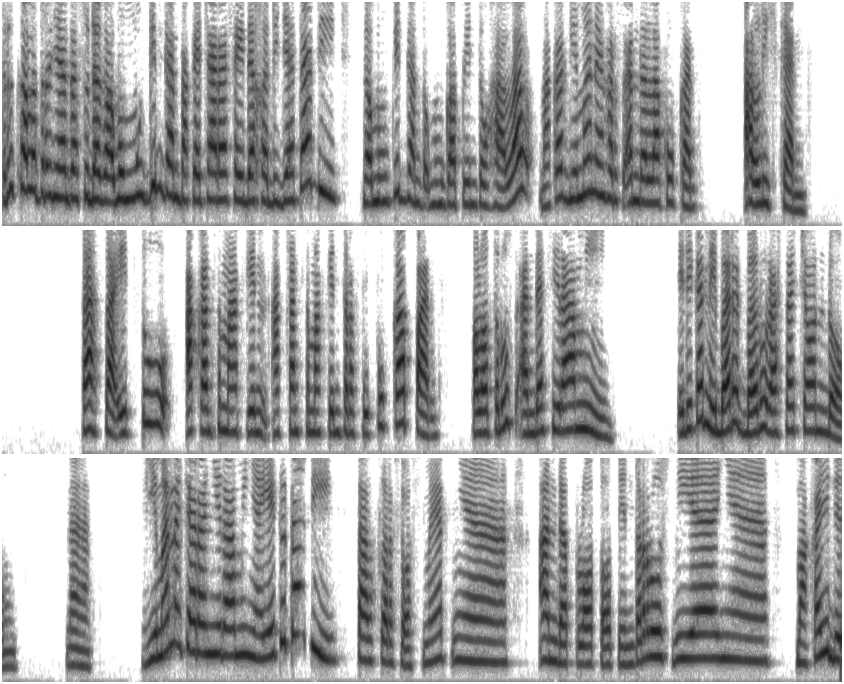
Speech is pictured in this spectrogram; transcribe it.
Terus kalau ternyata sudah nggak memungkinkan pakai cara Sayyidah Khadijah tadi, nggak memungkinkan untuk membuka pintu halal, maka gimana yang harus Anda lakukan? Alihkan rasa itu akan semakin akan semakin terpupuk kapan? Kalau terus Anda sirami. Ini kan ibarat baru rasa condong. Nah, gimana cara nyiraminya? Yaitu tadi, stalker sosmednya, Anda pelototin terus dianya. Makanya di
